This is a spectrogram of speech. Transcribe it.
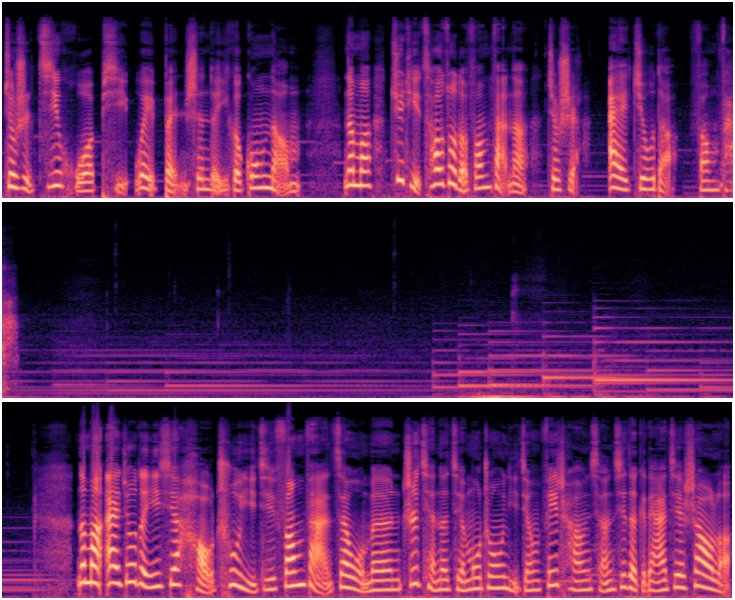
就是激活脾胃本身的一个功能。那么，具体操作的方法呢，就是艾灸的方法。那么艾灸的一些好处以及方法，在我们之前的节目中已经非常详细的给大家介绍了。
